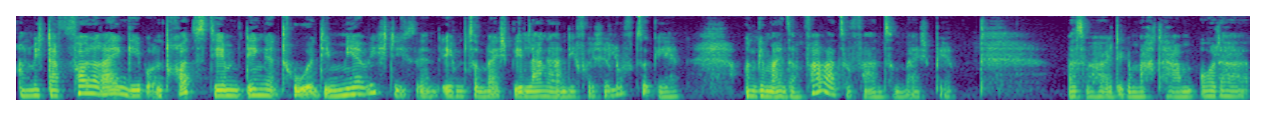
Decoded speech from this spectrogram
Und mich da voll reingebe und trotzdem Dinge tue, die mir wichtig sind. Eben zum Beispiel lange an die frische Luft zu gehen und gemeinsam Fahrrad zu fahren zum Beispiel. Was wir heute gemacht haben. Oder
